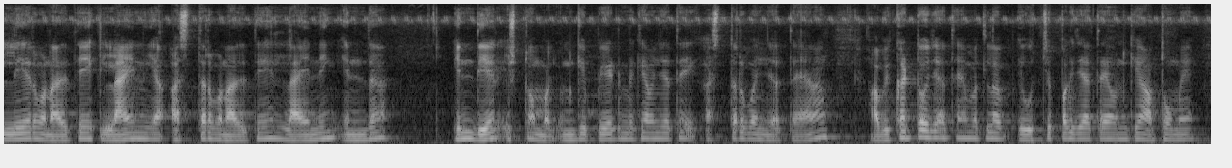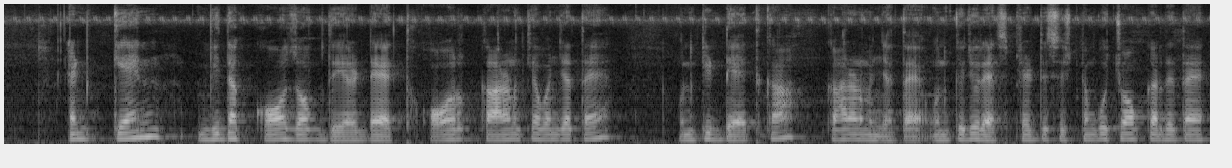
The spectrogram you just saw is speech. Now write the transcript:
लेयर बना देते हैं एक लाइन या अस्तर बना देते हैं lining in the in their stomach उनके पेट में क्या बन जाता है एक अस्तर बन जाता है ना अब इकट्ठ हो जाता है मतलब वो चिपक जाता है उनके हाथों में and can be the cause of their death और कारण क्या बन जाता है उनकी डेथ का कारण बन जाता है उनके जो रेस्पिरेटरी सिस्टम को चौक कर देता है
